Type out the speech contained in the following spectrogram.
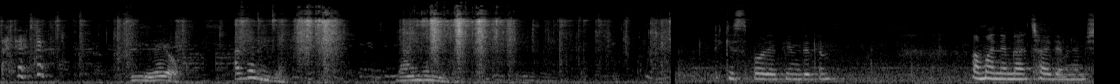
Hile yok. De mi? İki spor yapayım dedim. Ama annemler çay demlemiş.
